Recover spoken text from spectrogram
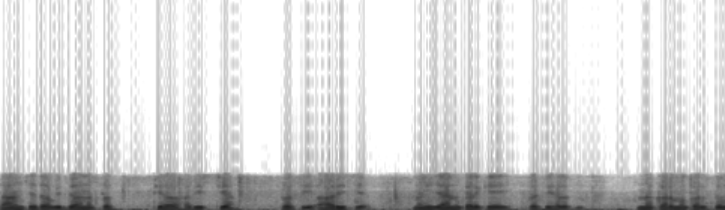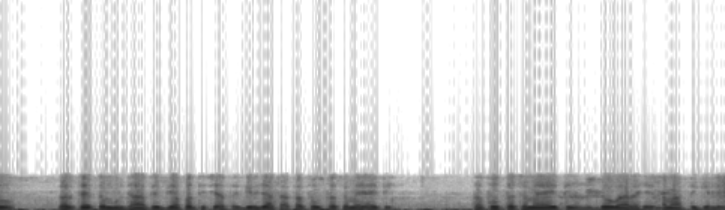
तांचित अविद्वान प्रत्यहरिष्य प्रति अहरिष्य नहीं जान करके प्रतिहर न कर्म करते करते तो मूर्धा से व्यापत्ति से गिर जाता तथोत्तर समय आई थी तथोत्तर समय दो बार है समाप्ति के लिए।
